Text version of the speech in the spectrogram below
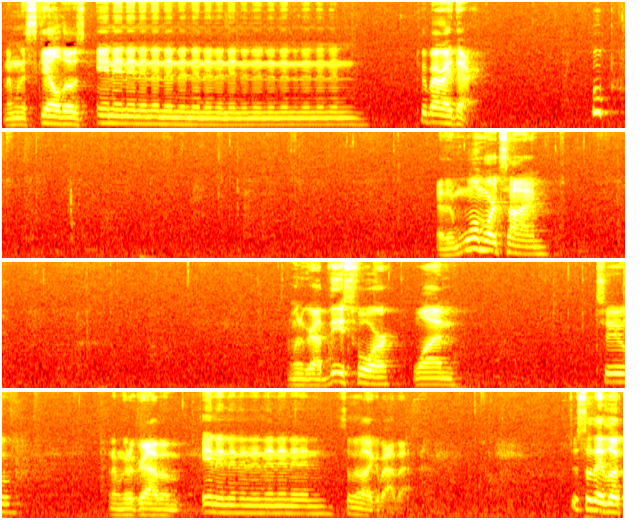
and I'm going to scale those in, in, in, in, in, in, in, in, in, in, in, in, in, in, in, in, in, in, to about right there. Boop. And then one more time. I'm going to grab these four. One, two, and I'm going to grab them in, in, in, in, in, in, in, in, something like about that. Just so they look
